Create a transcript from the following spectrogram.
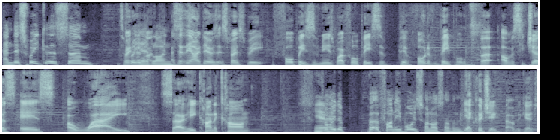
And this week there's um, three, headlines. I think the idea is it's supposed to be four pieces of news by four pieces of pe- four different people, but obviously Juz is away, so he kind of can't. Yeah. Want me to put a funny voice on or something? Yeah, could you? That would be good.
